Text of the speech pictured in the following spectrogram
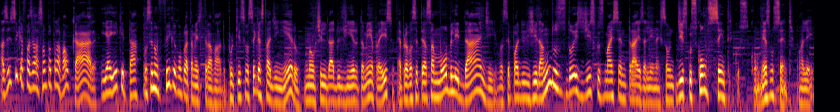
Às vezes você quer fazer a ação para travar o cara. E aí é que tá. Você não fica completamente travado, porque se você gastar dinheiro, uma utilidade do dinheiro também é para isso, é para você ter essa mobilidade. Você pode girar um dos dois discos mais centrais ali, né? São discos concêntricos, com o mesmo centro. Olha aí,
